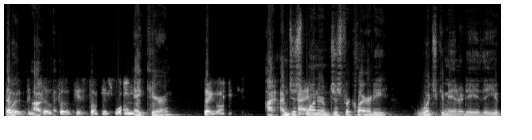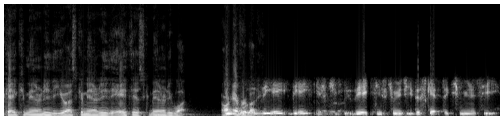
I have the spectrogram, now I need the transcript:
That What- we've been I- so focused on this one. Hey, Kieran. Sorry, go on. I, I'm just Hi. wondering, just for clarity, which community? The UK community, the US community, the atheist community, what? Or everybody? The, the atheist, the atheist community, the skeptic community,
